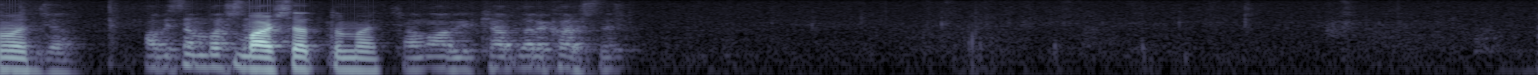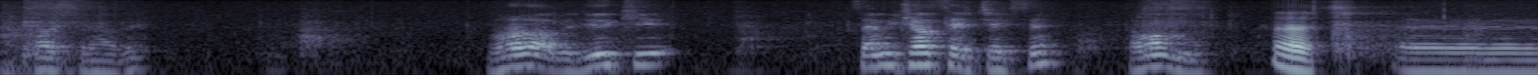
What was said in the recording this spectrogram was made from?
Evet. Abi sen başla. Başlattım maç. Tamam abi kağıtları karıştır. Karıştır abi. Vural abi diyor ki sen bir kağıt seçeceksin. Tamam mı? Evet. Ee,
